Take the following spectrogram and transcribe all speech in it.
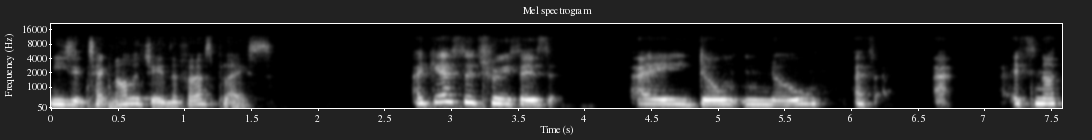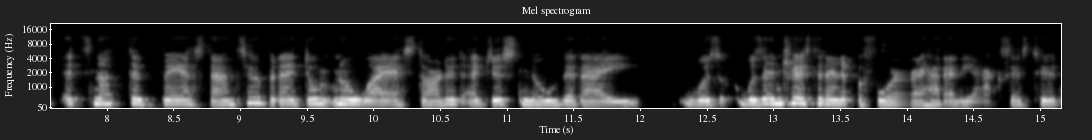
music technology in the first place? I guess the truth is i don't know if it's not it's not the best answer but i don't know why i started. I just know that i was was interested in it before i had any access to it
